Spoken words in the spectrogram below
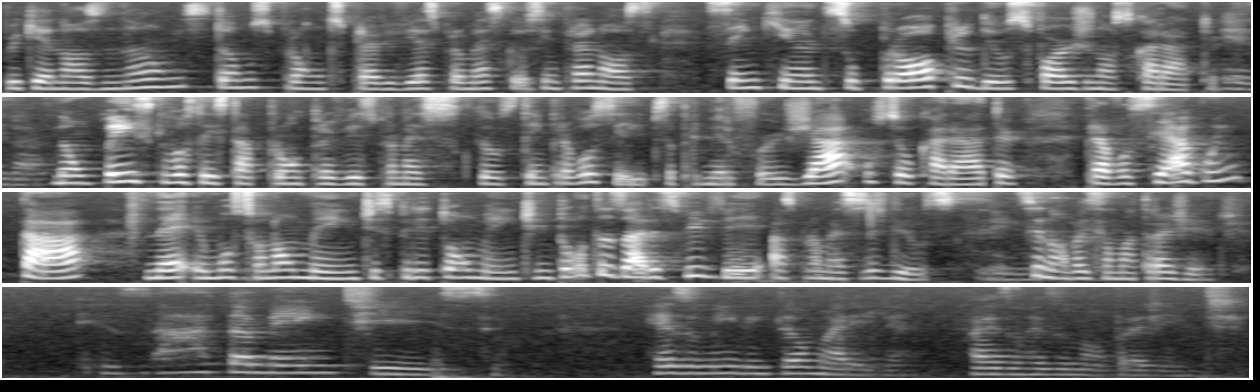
Porque nós não estamos prontos para viver as promessas que Deus tem para nós, sem que antes o próprio Deus forje o nosso caráter. Exato. Não pense que você está pronto para viver as promessas que Deus tem para você. Ele precisa primeiro forjar o seu caráter para você aguentar, né, emocionalmente, espiritualmente, em todas as áreas viver as promessas de Deus. Sim. Senão vai ser uma tragédia. Exatamente isso. Resumindo então, Marília, faz um resumão pra gente.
